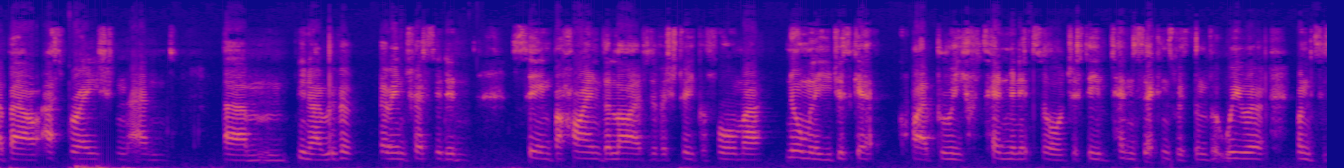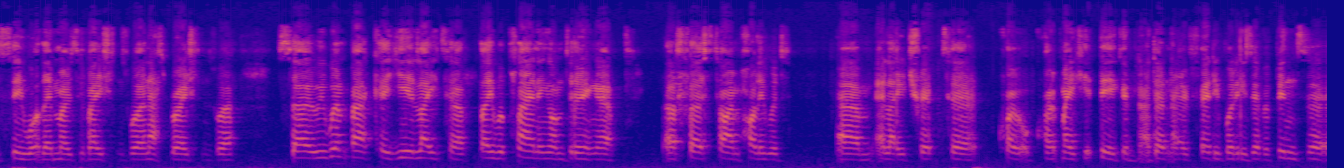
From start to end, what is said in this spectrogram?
about aspiration, and um, you know, we're very interested in seeing behind the lives of a street performer. Normally, you just get a brief 10 minutes or just even 10 seconds with them, but we were wanting to see what their motivations were and aspirations were. So we went back a year later. They were planning on doing a, a first time Hollywood um, LA trip to quote unquote make it big. And I don't know if anybody's ever been to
